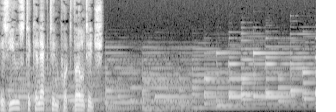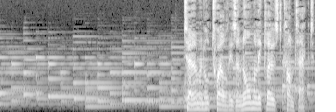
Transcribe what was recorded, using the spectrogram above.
is used to connect input voltage, Terminal 12 is a normally closed contact,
